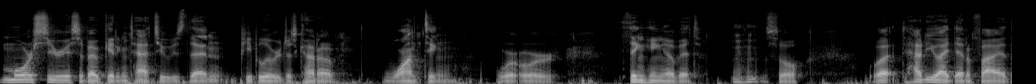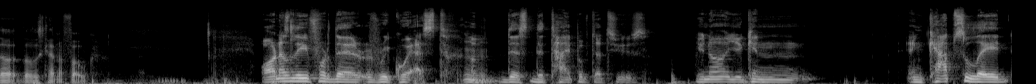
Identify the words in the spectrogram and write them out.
more serious about getting tattoos than people who are just kind of wanting or or thinking of it. Mm-hmm. So, what? How do you identify tho- those kind of folk? honestly for the request of mm-hmm. this the type of tattoos you know you can encapsulate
